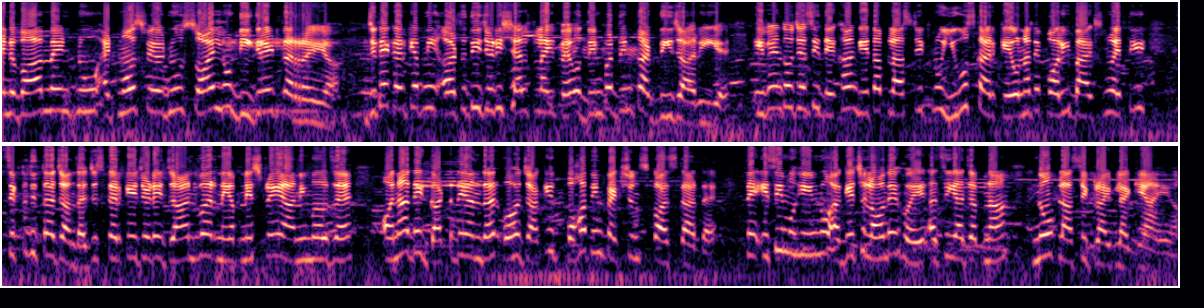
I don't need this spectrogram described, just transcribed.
এনवायरमेंट ਨੂੰ ਐਟਮੋਸਫੇਅਰ ਨੂੰ ਸੋਇਲ ਨੂੰ ਡੀਗ੍ਰੇਡ ਕਰ ਰਹੇ ਆ ਜਿਹਦੇ ਕਰਕੇ ਆਪਣੀ ਅਰਥ ਦੀ ਜਿਹੜੀ ਸ਼ੈਲਫ ਲਾਈਫ ਹੈ ਉਹ ਦਿਨ ਪਰ ਦਿਨ ਘਟਦੀ ਜਾ ਰਹੀ ਹੈ ਇਵਨ ਤੋਂ ਜੇ ਅਸੀਂ ਦੇਖਾਂਗੇ ਤਾਂ ਪਲਾਸਟਿਕ ਨੂੰ ਯੂਜ਼ ਕਰਕੇ ਉਹਨਾਂ ਦੇ ਪੋਲੀ ਬੈਗਸ ਨੂੰ ਇੱਥੇ ਸਿੱਟ ਦਿੱਤਾ ਜਾਂਦਾ ਜਿਸ ਕਰਕੇ ਜਿਹੜੇ ਜਾਨਵਰ ਨੇ ਆਪਣੇ ਸਟ੍ਰੇ ਐਨੀਮਲਸ ਹੈ ਉਹਨਾਂ ਦੇ ਗੱਟ ਦੇ ਅੰਦਰ ਉਹ ਜਾ ਕੇ ਬਹੁਤ ਇਨਫੈਕਸ਼ਨਸ ਕਾਜ਼ ਕਰਦਾ ਹੈ। ਤੇ ਇਸੇ ਮੁਹਿੰਮ ਨੂੰ ਅੱਗੇ ਚਲਾਉਂਦੇ ਹੋਏ ਅਸੀਂ ਅੱਜ ਆਪਣਾ ਨੋ ਪਲਾਸਟਿਕ ਡਰਾਈਵ ਲੈ ਕੇ ਆਏ ਹਾਂ।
